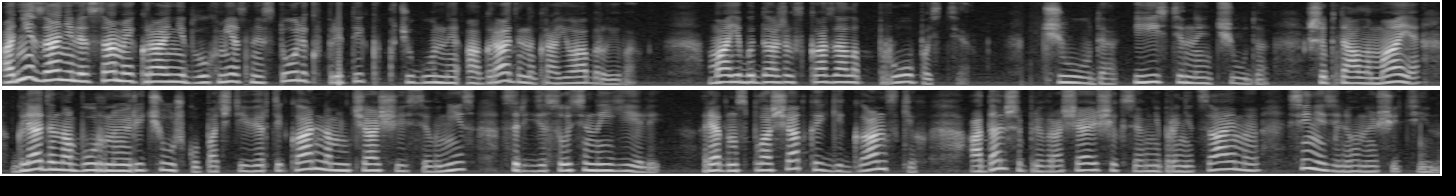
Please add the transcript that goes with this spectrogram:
Одни заняли самый крайний двухместный столик впритык к чугунной ограде на краю обрыва. Майя бы даже сказала пропасти – «Чудо, истинное чудо!» – шептала Майя, глядя на бурную речушку, почти вертикально мчащуюся вниз среди сосен и елей, рядом с площадкой гигантских, а дальше превращающихся в непроницаемую сине-зеленую щетину.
